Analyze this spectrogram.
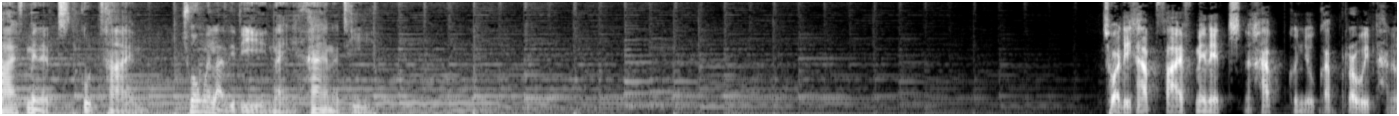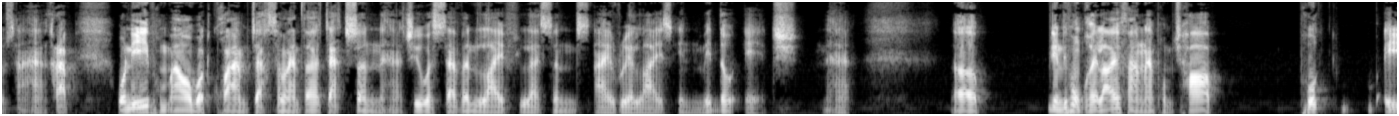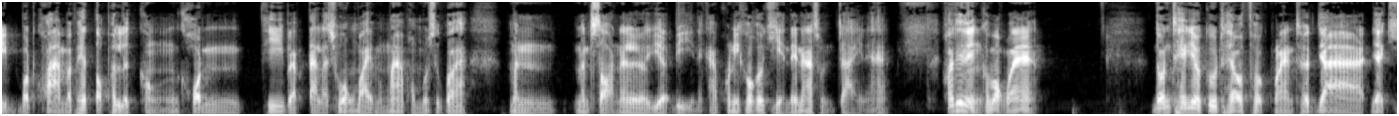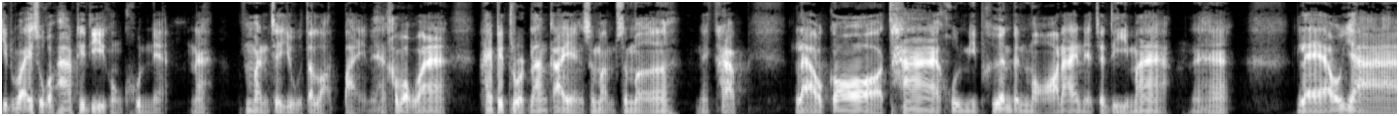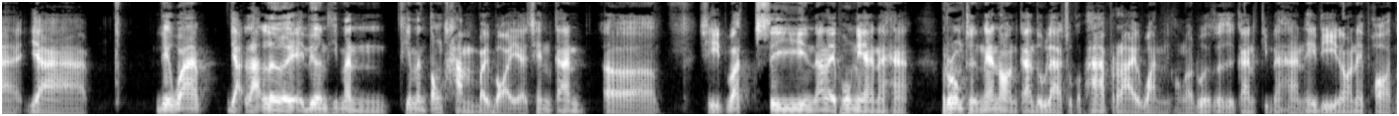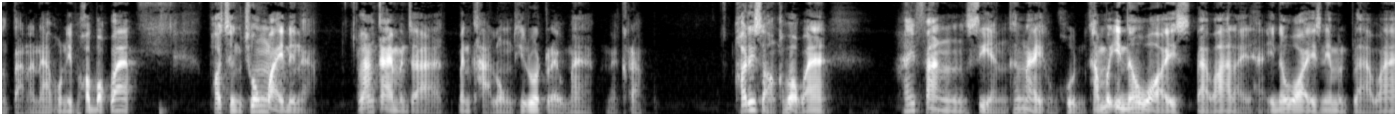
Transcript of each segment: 5 minutes good time ช่วงเวลาดีๆ ใน 5 นาที สวัสดีครับ 5 minutes นะครับ คุณอยู่กับประวิทยานุสาหะครับ วันนี้ผมเอาบทความจาก Samantha Jackson นะฮะ ชื่อว่า seven life lessons I realized in middle age นะฮะเอออย่างที่ผมเคยเล่าให้ฟังนะ ผมชอบ พวกไอ้บทความประเภทตกผลึกของคนที่แบบแต่ละช่วงวัยมากๆ ผมรู้สึกว่ามันมันสอนอะไรเราเยอะดีนะครับ คนนี้เขาก็เขียนได้น่าสนใจนะฮะข้อที่หนึ่งเขาบอกว่า don't take your good health for granted อย่าอย่าคิดว่าไอ้สุขภาพที่ดีของคุณเนี่ยนะมันจะอยู่ตลอดไปนะฮะเขาบอกว่าให้ไปตรวจร่างกายอย่างสม่ำเสมอนะครับ แล้วก็ถ้าคุณมีเพื่อนเป็นหมอได้เนี่ยจะดีมากนะฮะแล้วอย่าอย่า เรียกว่าอย่าละเลยไอ้เรื่องที่มันที่มันต้องทำบ่อยๆอะเช่นการฉีดวัคซีนอะไรพวกนี้นะฮะรวมถึงแน่นอนการดูแลสุขภาพรายวันของเราด้วยก็คือการกินอาหารให้ดีนอนให้พอต่างๆนานาพวกนี้เพราะเขาบอกว่า พอถึงช่วงวัยหนึ่งอะร่างกายมันจะเป็นขาลงที่รวดเร็วมากนะครับ ข้อที่สองเขาบอกว่าให้ฟังเสียงข้างในของคุณคำว่า inner voice แปลว่าอะไรฮะ inner voice เนี่ยมันแปลว่า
